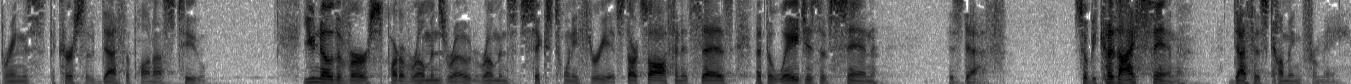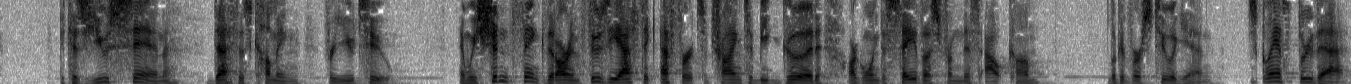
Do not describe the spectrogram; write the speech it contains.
brings the curse of death upon us too. You know the verse, part of Romans Road, Romans 6:23. It starts off and it says that the wages of sin is death. So because I sin, death is coming for me. Because you sin, death is coming for you too. And we shouldn't think that our enthusiastic efforts of trying to be good are going to save us from this outcome. Look at verse 2 again. Just glance through that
